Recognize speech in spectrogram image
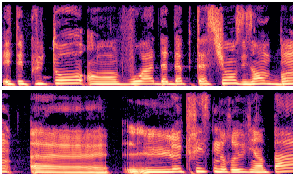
était plutôt en voie d'adaptation, en se disant bon, euh, le Christ ne revient pas,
